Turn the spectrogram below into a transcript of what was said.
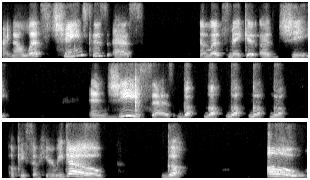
right, now let's change this S and let's make it a G. And G says g, g, g, g, g. Okay, so here we go. G. O.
